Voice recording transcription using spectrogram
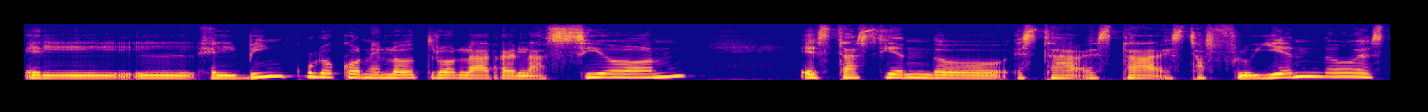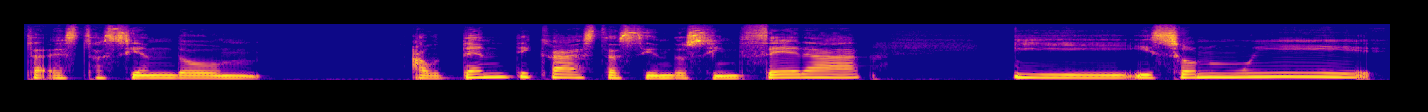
el, vínculo con el otro, la relación, está siendo, está, está, está fluyendo, está, está siendo auténtica, está siendo sincera y, son muy,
